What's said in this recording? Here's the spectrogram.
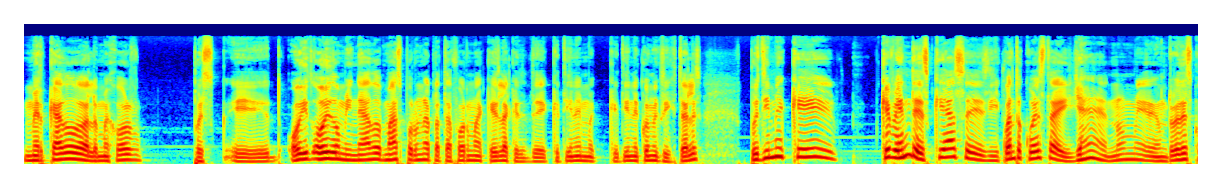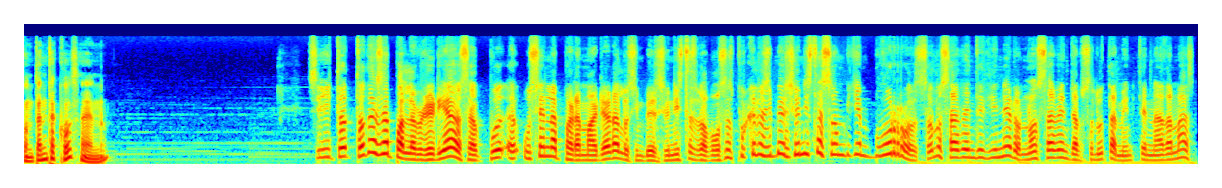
mercado a lo mejor pues eh, hoy, hoy dominado más por una plataforma que es la que, que, tiene, que tiene cómics digitales, pues dime qué, ¿Qué vendes? ¿Qué haces? ¿Y cuánto cuesta? Y ya, no me enredes con tanta cosa, ¿no? Sí, toda esa palabrería, o sea, eh, úsenla para marear a los inversionistas babosos, porque los inversionistas son bien burros, solo saben de dinero, no saben de absolutamente nada más.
